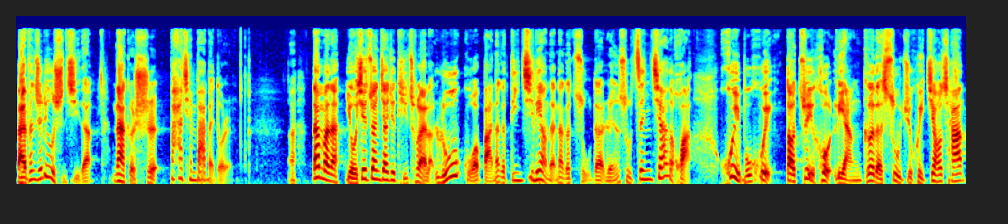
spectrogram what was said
百分之六十几的那个是八千八百多人。啊，那么呢，有些专家就提出来了，如果把那个低剂量的那个组的人数增加的话，会不会到最后两个的数据会交叉，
